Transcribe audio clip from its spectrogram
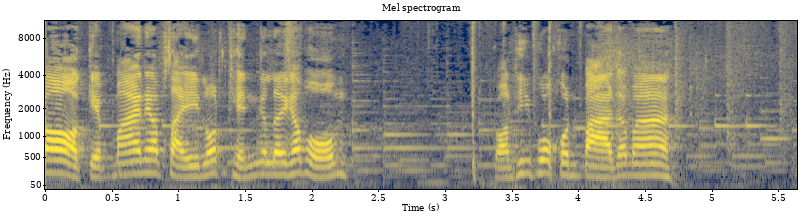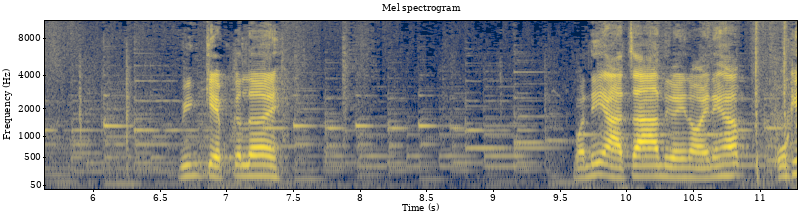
ก็เก็บไม้นะครับใส่รถเข็นกันเลยครับผม ก่อนที่พวกคนป่าจะมา วิ่งเก็บกันเลย วันนี้อาจจะเหนื่อยหน่อยนะครับ โอเค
